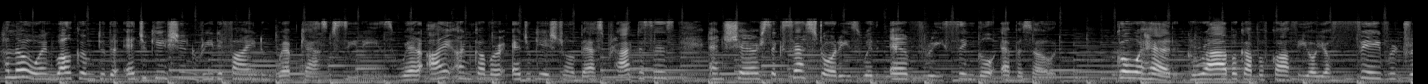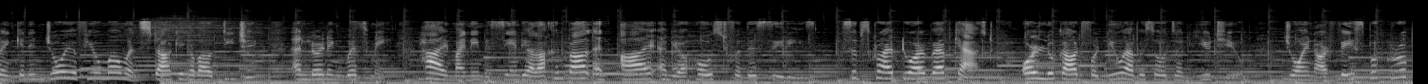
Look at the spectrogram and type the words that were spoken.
Hello, and welcome to the Education Redefined webcast series, where I uncover educational best practices and share success stories with every single episode. Go ahead, grab a cup of coffee or your favorite drink, and enjoy a few moments talking about teaching and learning with me. Hi, my name is Sandy Alakhanpal, and I am your host for this series. Subscribe to our webcast or look out for new episodes on YouTube. Join our Facebook group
